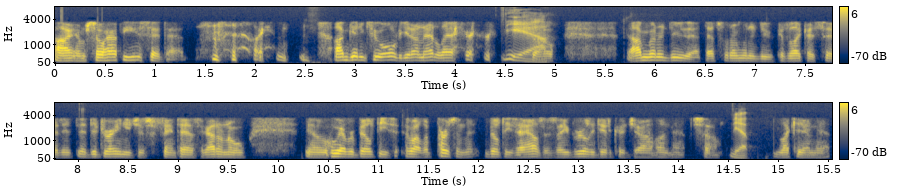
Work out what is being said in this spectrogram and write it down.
I am so happy you said that. I'm getting too old to get on that ladder. Yeah. So I'm going to do that. That's what I'm going to do because, like I said, it, the drainage is fantastic. I don't know, you know, whoever built these. Well, the person that built these houses, they really did a good job on that. So Yep. lucky on that.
